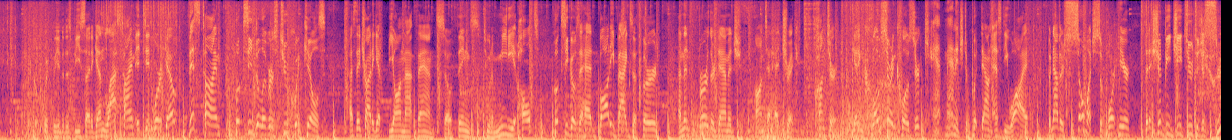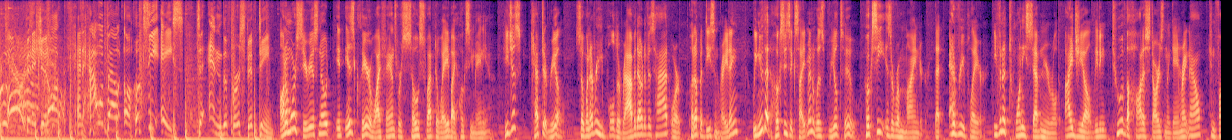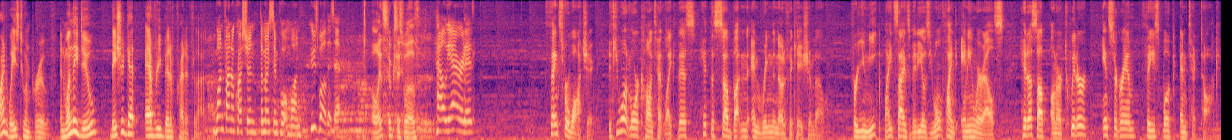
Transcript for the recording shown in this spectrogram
quickly into this B site again. Last time it did work out. This time, HooXi delivers two quick kills as they try to get beyond that van. So things to an immediate halt. HooXi goes ahead, body bags a third, and then further damage onto headtr1ck. Hunter getting closer and closer, can't manage to put down SDY, but now there's so much support here that it should be G2 to just smooth oh! finish it off. And how about a HooXi ace to end the first 15? On a more serious note, it is clear why fans were so swept away by HooXi Mania. He just kept it real. So whenever he pulled a rabbit out of his hat or put up a decent rating, we knew that HooXi's excitement was real too. HooXi is a reminder that every player, even a 27 year old IGL leading two of the hottest stars in the game right now, can find ways to improve. And when they do, they should get every bit of credit for that. One final question, the most important one. Whose world is it? Oh, it's HooXi's world. Hell yeah, it is. Thanks for watching. If you want more content like this, hit the sub button and ring the notification bell. For unique bite-sized videos you won't find anywhere else, hit us up on our Twitter, Instagram, Facebook, and TikTok.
